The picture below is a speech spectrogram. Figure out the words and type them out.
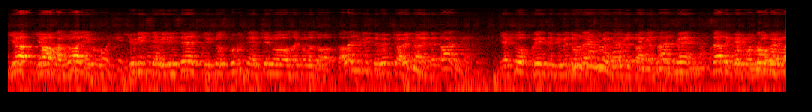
Я, я вважаю юристам міліцейським, що з порушенням чинного законодавства. Але юристи вивчають дане питання. Якщо, в принципі, ми допрацюємо це питання, значить ми все-таки попробуємо,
